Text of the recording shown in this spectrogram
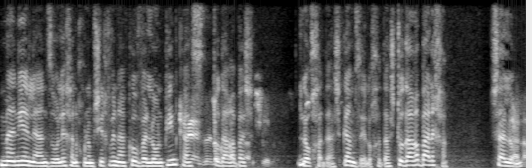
מעניין לאן זה הולך, אנחנו נמשיך ונעקוב. אלון פינקס, כן, תודה לא רבה. ש... לא חדש, גם זה לא חדש. תודה רבה לך. שלום. יאללה,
